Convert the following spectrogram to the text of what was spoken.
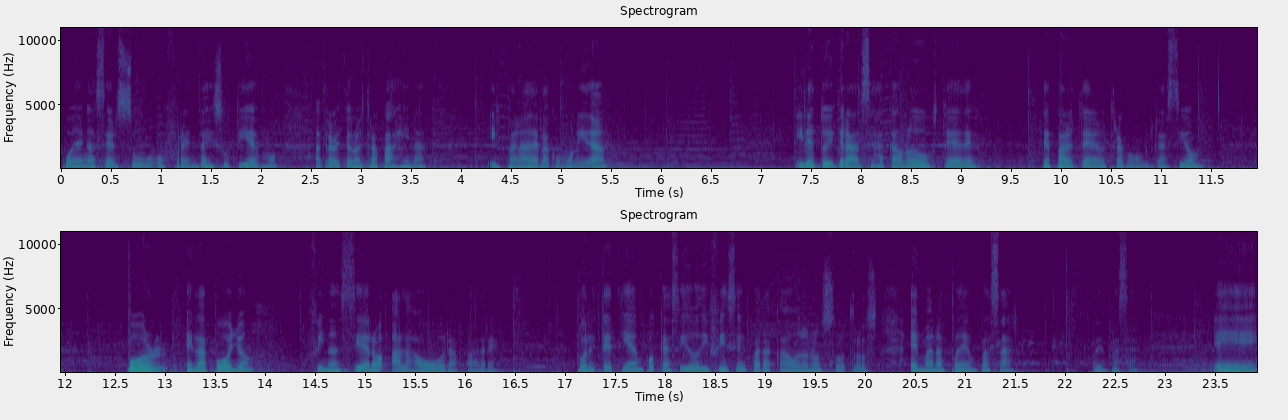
pueden hacer sus ofrendas y sus diezmos a través de nuestra página hispana de la comunidad. Y les doy gracias a cada uno de ustedes de parte de nuestra congregación por el apoyo financiero a la obra, Padre. Por este tiempo que ha sido difícil para cada uno de nosotros. Hermanas, pueden pasar. Pueden pasar. Eh,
